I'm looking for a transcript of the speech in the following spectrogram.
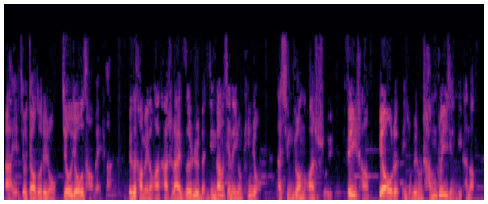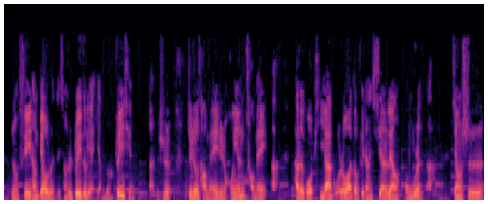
啊，也就叫做这种九九草莓啊。这个草莓的话，它是来自日本静冈县的一种品种，它形状的话是属于非常标准的一种这种长锥形，可以看到这种非常标准的像是锥子脸一样这种锥形啊，就是九九草莓，这种红颜草莓啊，它的果皮啊、果肉啊都非常鲜亮红润啊，像是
